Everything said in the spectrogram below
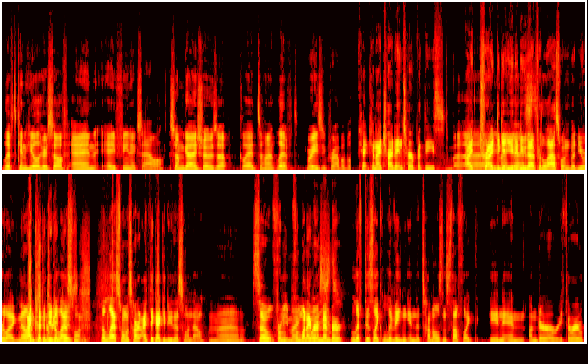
Lift can heal herself and a phoenix owl. Some guy shows up glad to hunt lift. Crazy, probably. Can, can I try to interpret these? I Uh, tried to get might you to do that for the last one, but you were like, "No, I I'm just couldn't gonna do the last Dave's- one. The last one was hard. I think I could do this one though. Alright. So from from what I remember, Lift is like living in the tunnels and stuff, like in and under Urithiru,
